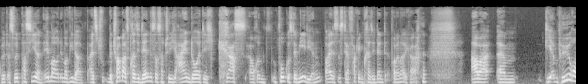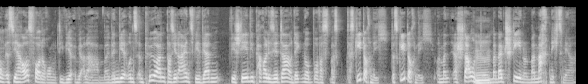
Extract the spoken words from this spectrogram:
Wird, es wird passieren, immer und immer wieder. Als, mit Trump als Präsident ist das natürlich eindeutig krass, auch im, im Fokus der Medien, weil das ist der fucking Präsident von Amerika. Aber ähm, die Empörung ist die Herausforderung, die wir irgendwie alle haben. Weil wenn wir uns empören, passiert eins, wir werden, wir stehen wie paralysiert da und denken nur, boah, was, was, das geht doch nicht. Das geht doch nicht. Und man erstaunt mhm. und man bleibt stehen und man macht nichts mehr.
